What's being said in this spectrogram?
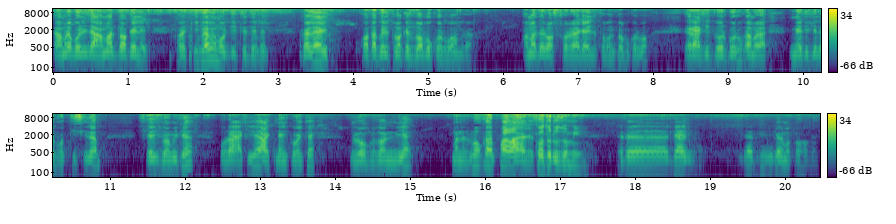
তা আমরা বলি যে আমার দখলে ওরা কীভাবে মসজিদে দেবেন? তাহলে কথা বলে তোমাকে জব করব আমরা। আমাদের অস্ত্র লাগাইলে তোমাকে জব করব। এরা আসি জোরপূর্বক আমরা মেডিকেলে ভর্তি ছিলাম। সেই জমিতে ওরা আসিয়ে আট নাই কইতে লোকজন নিয়ে মানে লোক আর পালা হয়ে গেছে। কতটুকু জমি? এটা দেড় দেড় দিনের মতো হবে।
